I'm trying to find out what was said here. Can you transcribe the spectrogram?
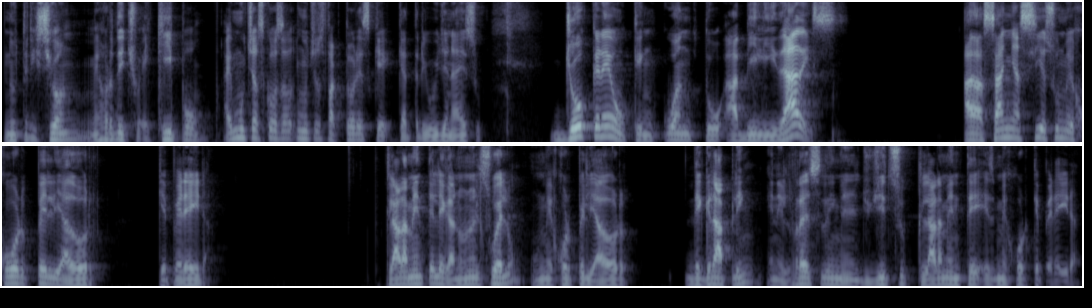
nutrición, mejor dicho, equipo. Hay muchas cosas, muchos factores que, que atribuyen a eso. Yo creo que en cuanto a habilidades, Adazaña sí es un mejor peleador que Pereira. Claramente le ganó en el suelo, un mejor peleador de grappling, en el wrestling, en el jiu-jitsu, claramente es mejor que Pereira.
